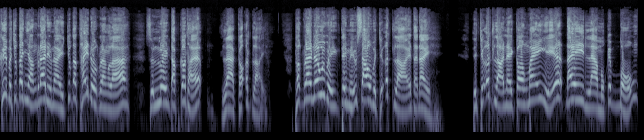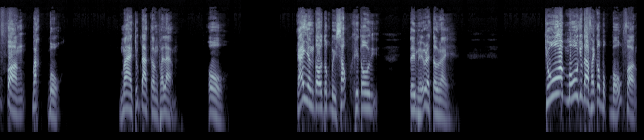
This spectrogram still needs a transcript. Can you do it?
khi mà chúng ta nhận ra điều này, chúng ta thấy được rằng là sự luyện tập cơ thể là có ích lợi. Thật ra nếu quý vị tìm hiểu sâu về chữ ích lợi tại đây, thì chữ ích lợi này còn mang ý nghĩa đây là một cái bổn phận bắt buộc mà chúng ta cần phải làm. Ồ, cá nhân tôi tôi cũng bị sốc khi tôi tìm hiểu ra từ này chúa muốn chúng ta phải có một bổn phận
